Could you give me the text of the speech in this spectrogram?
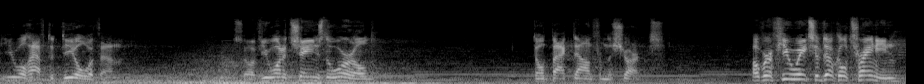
you will have to deal with them. So if you want to change the world, don't back down from the sharks. Over a few weeks of difficult training,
